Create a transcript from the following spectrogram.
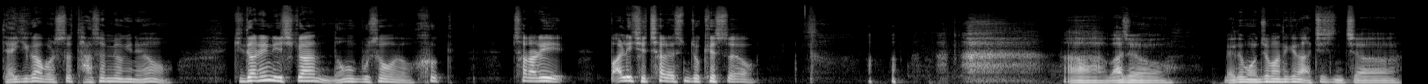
대기가 벌써 5명이네요. 기다리는 이 시간 너무 무서워요. 흑. 차라리 빨리 제 차례했으면 좋겠어요. 아, 맞아요. 매도 먼저 만든 게 낫지, 진짜.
